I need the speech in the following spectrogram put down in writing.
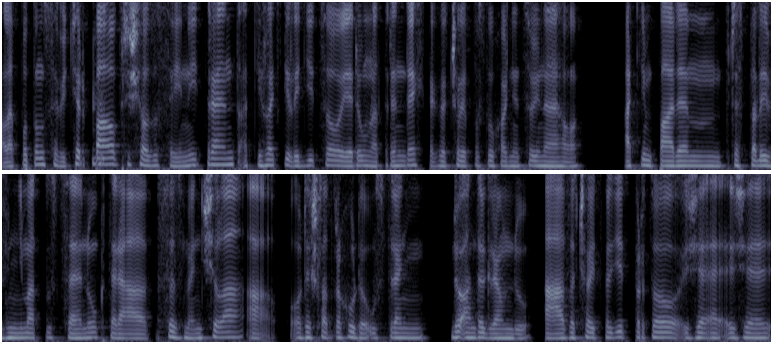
ale potom se vyčerpal, přišel zase jiný trend a tihle ti lidi, co jedou na trendech, tak začali poslouchat něco jiného. A tím pádem přestali vnímat tu scénu, která se zmenšila a odešla trochu do ústraní, do undergroundu. A začali tvrdit proto, že, že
